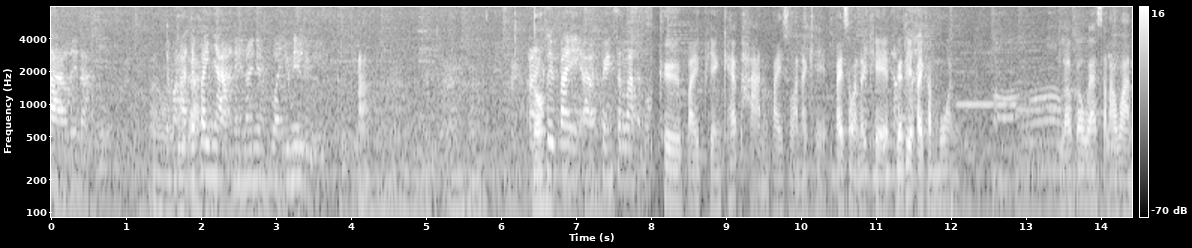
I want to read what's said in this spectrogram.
ตางเลยนะเออแต่ว่าดีอาจจะไปได้หยาในน้อยหนึ่งเพราะว่าอยู่ในหรือ อ่าอ่าฮะ อ่าเนอะ เคยไปอ่าแขวงสารวันหรือเปล่าคือไปเพียงแค่ผ่านไปสวรรณเขต ไปสวรรณเขตเป็นทางเพื่อที่จะไปคำม่วน อ๋อแล้วก็แวะสารวัน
